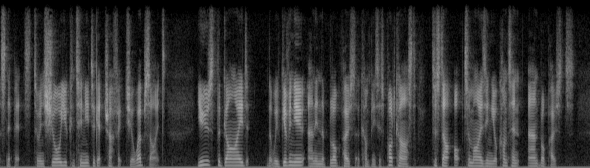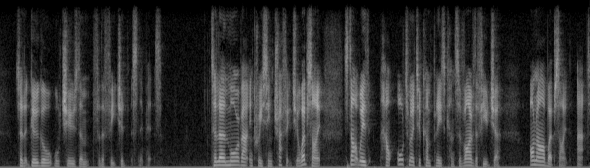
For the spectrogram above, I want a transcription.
snippets to ensure you continue to get traffic to your website. Use the guide that we've given you and in the blog post that accompanies this podcast to start optimizing your content and blog posts so that Google will choose them for the featured snippets. To learn more about increasing traffic to your website, start with how automotive companies can survive the future on our website at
